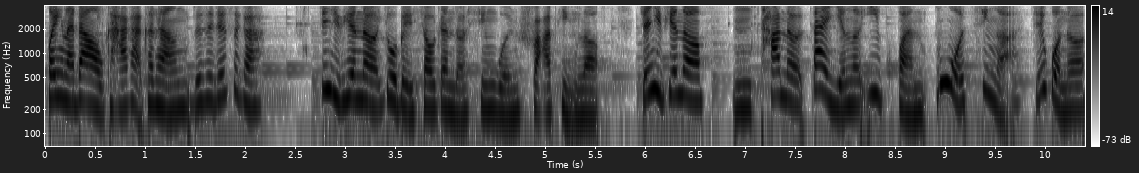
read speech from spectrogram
欢迎来到卡卡课堂，This is Jessica。近几天呢，又被肖战的新闻刷屏了。前几天呢，嗯，他呢代言了一款墨镜啊，结果呢，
